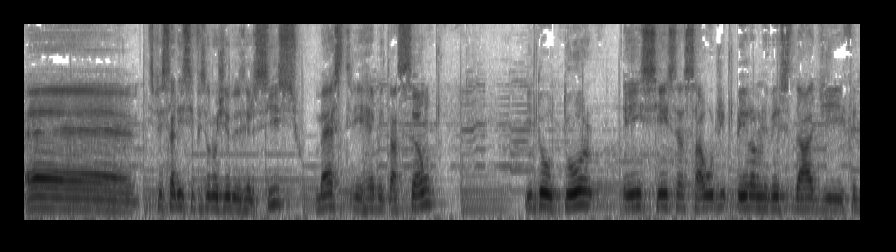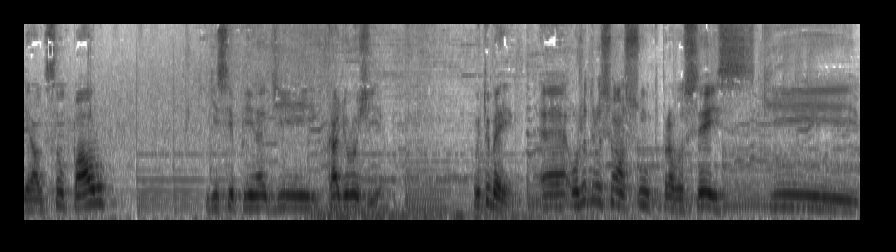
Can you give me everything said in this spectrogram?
é, especialista em fisiologia do exercício, mestre em reabilitação e doutor em ciência da saúde pela Universidade Federal de São Paulo, disciplina de cardiologia. Muito bem, é, hoje eu trouxe um assunto para vocês que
